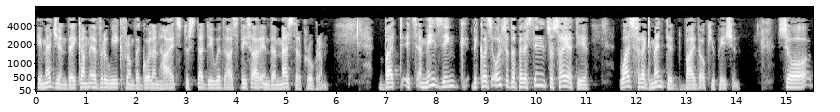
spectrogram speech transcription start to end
Imagine they come every week from the Golan Heights to study with us. These are in the master program. But it's amazing because also the Palestinian society was fragmented by the occupation. So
